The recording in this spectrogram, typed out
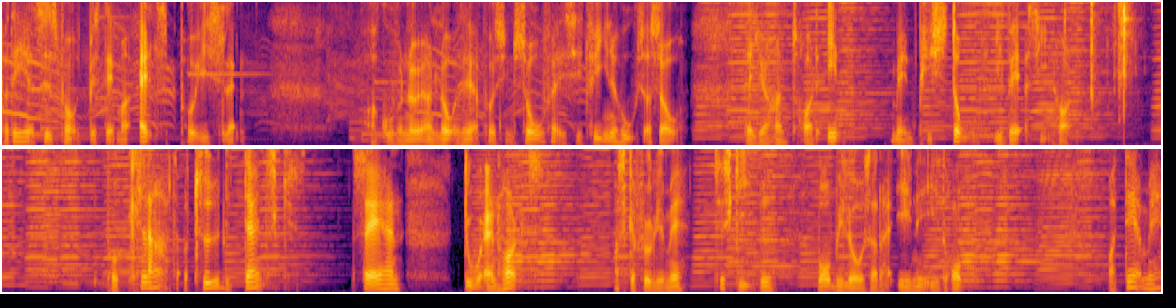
på det her tidspunkt bestemmer alt på Island. Og guvernøren lå der på sin sofa i sit fine hus og sov, da Jørgen trådte ind med en pistol i hver sin hånd. På klart og tydeligt dansk sagde han, du er anholdt og skal følge med til skibet, hvor vi låser dig inde i et rum. Og dermed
